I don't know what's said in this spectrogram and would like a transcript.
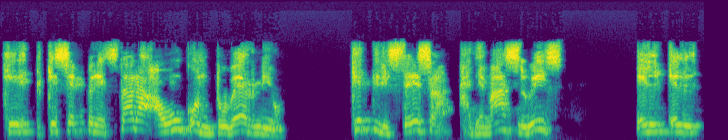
que, que se prestara a un contubernio. Qué tristeza. Además, Luis, el, el,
